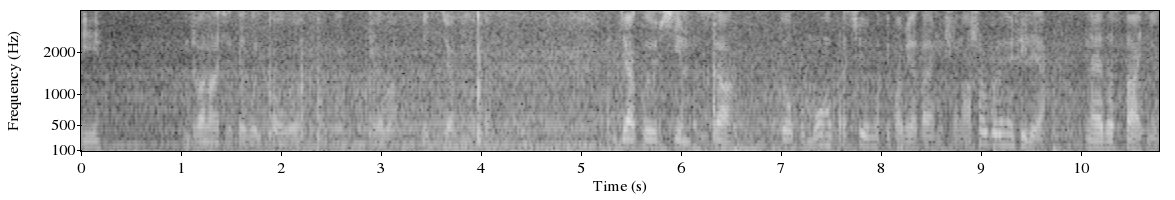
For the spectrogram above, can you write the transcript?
і 12 вольтовою. Треба підтягнути. Дякую всім за допомогу. Працюємо і пам'ятаємо, що наша українофілія недостатня.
